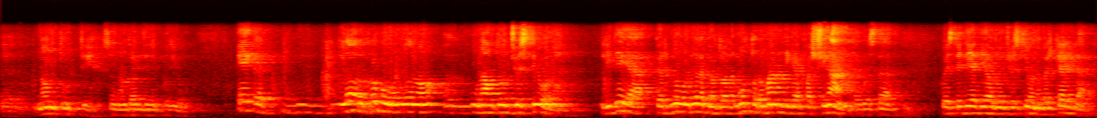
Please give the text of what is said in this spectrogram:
eh, non tutti sono utenti del PTV, e eh, loro propongono un'autogestione l'idea per noi, noi l'abbiamo trovata molto romantica e affascinante questa, questa idea di autogestione, per carità,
